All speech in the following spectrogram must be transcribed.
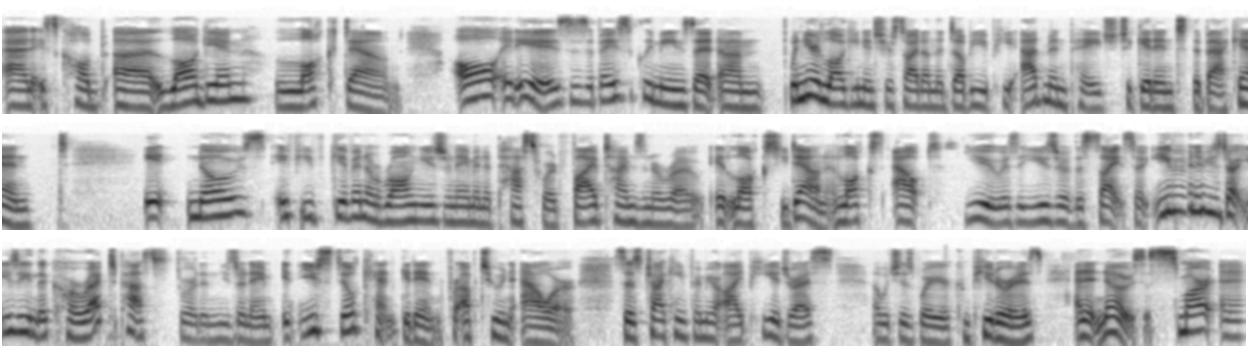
And it's called uh, Login Lockdown. All it is, is it basically means that um, when you're logging into your site on the WP admin page to get into the back end, it knows if you've given a wrong username and a password five times in a row, it locks you down It locks out you as a user of the site. So even if you start using the correct password and username, it, you still can't get in for up to an hour. So it's tracking from your IP address, uh, which is where your computer is, and it knows. It's smart and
